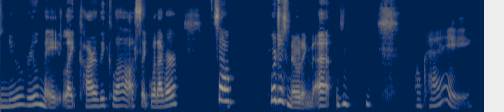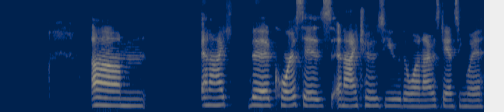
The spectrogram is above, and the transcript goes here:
new roommate, like Karlie Kloss, like whatever. So we're just noting that. Okay. Um, and I the chorus is and I chose you, the one I was dancing with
